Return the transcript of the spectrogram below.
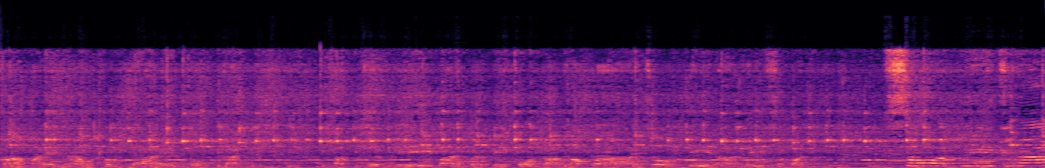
ฟ้าใหม่เราคงได้พบกันค่ำคืนนี้บ้านบารมีขอกล่าวคำว่าโชคดีราตรีสวัสดิ์สวัสดีครั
